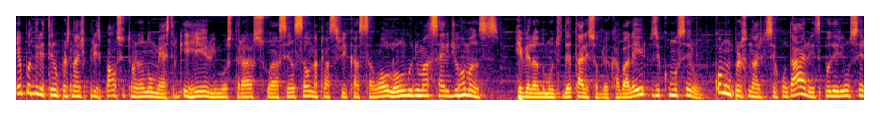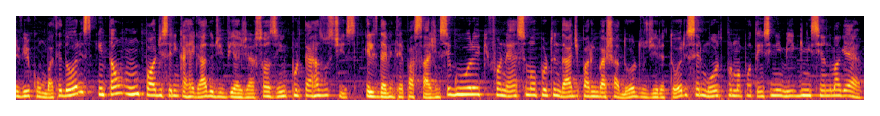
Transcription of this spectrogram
Eu poderia ter um personagem principal se tornando um mestre guerreiro e mostrar sua ascensão na classificação ao longo de uma série de romances revelando muitos detalhes sobre cavaleiros e como ser um. Como um personagem secundário, eles poderiam servir como batedores, então um pode ser encarregado de viajar sozinho por terras hostis. Eles devem ter passagem segura e que fornece uma oportunidade para o embaixador dos diretores ser morto por uma potência inimiga iniciando uma guerra.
